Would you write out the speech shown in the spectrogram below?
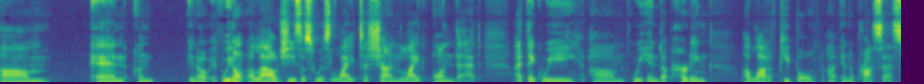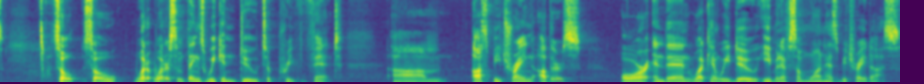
um, and um, you know if we don't allow Jesus, who is light, to shine light on that, I think we um, we end up hurting a lot of people uh, in the process. So so what what are some things we can do to prevent um, us betraying others, or and then what can we do even if someone has betrayed us?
